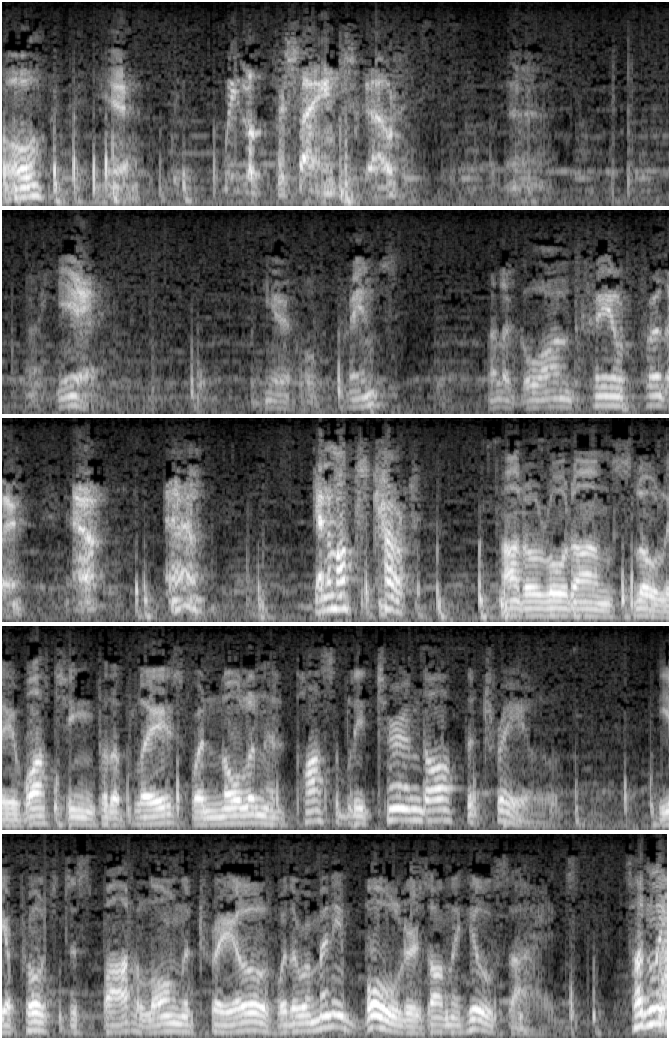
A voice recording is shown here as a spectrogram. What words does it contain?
Oh, here. We look for signs, Scout. Uh, uh, here. Here, hoof prints. Fella, go on trail further. Now, now. Get him up, Scout. Tonto rode on slowly, watching for the place where Nolan had possibly turned off the trail. He approached a spot along the trail where there were many boulders on the hillsides. Suddenly,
